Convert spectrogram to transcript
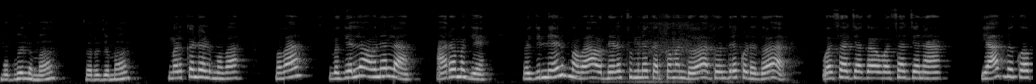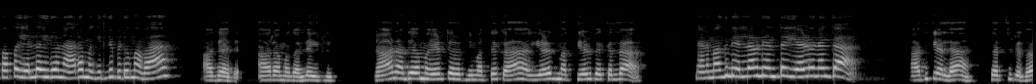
ಮುಗ್ವಿಲ್ಲಮ್ಮ ಸರೋಜಮ್ಮ. ಮಲ್ಕೊಂಡಳು ಮಗ ಮವ. ಇವಾಗೆಲ್ಲ ಅವನಲ್ಲ ಆರಾಮಾಗೆ. ಇವಾಗ ಇನ್ನೇನು ಮವ ಅವ್ರನ್ನೆಲ್ಲ ಸುಮ್ಮನೆ ಕರ್ಕೊಂಬಂದು ತೊಂದರೆ ಕೊಡೋದು. ಹೊಸ ಜಾಗ ಹೊಸ ಜನ. ಯಾಕೆ ಬೇಕು ಪಾಪ ಎಲ್ಲ ಇರೋನು ಆರಾಮಾಗಿರ್ಲಿ ಬಿಡು ಮವ. ಅದೇ ಅದೇ. ಆರಾಮಾಗಿ ಅಲ್ಲೇ ಇರ್ಲಿ. ನಾನು ಅದೇ ಅಮ್ಮ ಹೇಳ್ತಾ ಇರೋದು ನಿಮ್ಮ ಅತ್ತೆಕ. ಹೇಳ್ದು ಮತ್ತೆ ಹೇಳ್ಬೇಕಲ್ಲ? ನನ್ನ ಮಗನ ಎಲ್ಲವನೇ ಅಂತ ಹೇಳು ನಂಕ ಅದಕ್ಕೆ ಅಲ್ಲ ಕರ್ಸಿರೋದು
